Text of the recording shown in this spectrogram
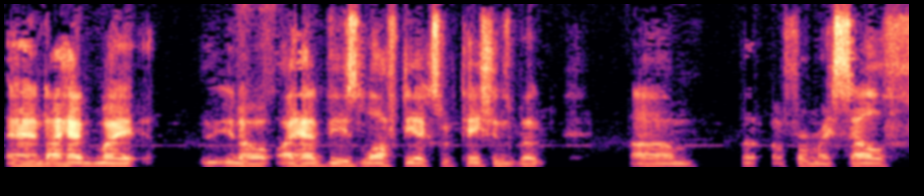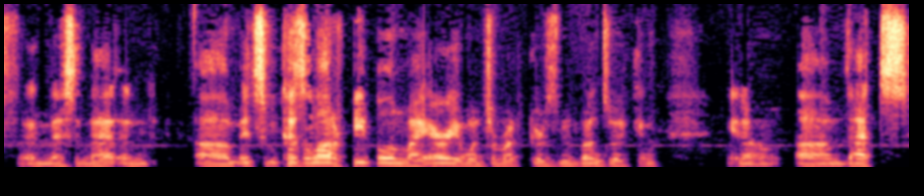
and I had my, you know, I had these lofty expectations, but um, for myself and this and that, and um, it's because a lot of people in my area went to Rutgers, New Brunswick, and you know, um, that's.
